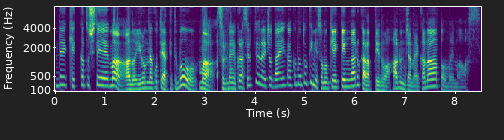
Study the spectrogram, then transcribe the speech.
で、結果として、まあ、あの、いろんなことやってても、まあ、それなりに暮らせるっていうのは一応大学の時にその経験があるからっていうのはあるんじゃないかなと思います。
